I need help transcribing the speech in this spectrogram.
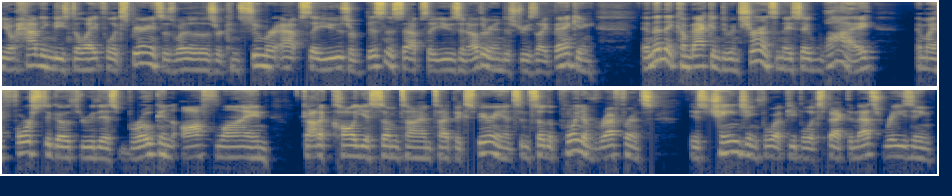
you know, having these delightful experiences, whether those are consumer apps they use or business apps they use in other industries like banking. And then they come back into insurance and they say, why am I forced to go through this broken offline got to call you sometime type experience. And so the point of reference is changing for what people expect. And that's raising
